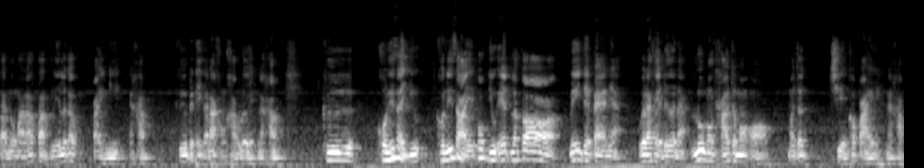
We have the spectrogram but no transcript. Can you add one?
ตัดลงมาแล้วตัดนี้แล้วก็ไปอย่างนี้นะครับ คือเป็นเอกลักษณ์ของเขาเลยนะครับ คือคนที่ใส่ยูคนที่ใส่พวก US แล้วก็ไม่เจแปนเนี่ยเวลาใส่เดินอะรูปรองเท้าจะมองออก มันจะเฉียงเข้าไปนะครับ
